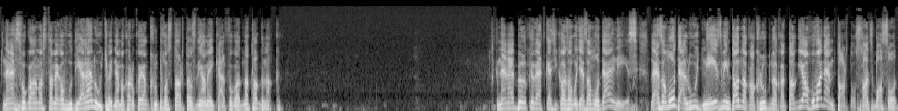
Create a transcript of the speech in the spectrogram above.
Nem ezt fogalmazta meg a Woody Allen úgy, hogy nem akarok olyan klubhoz tartozni, amelyik elfogadna tagnak? Nem ebből következik az, ahogy ez a modell néz? De ez a modell úgy néz, mint annak a klubnak a tagja, hova nem tartozhatsz, baszod.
